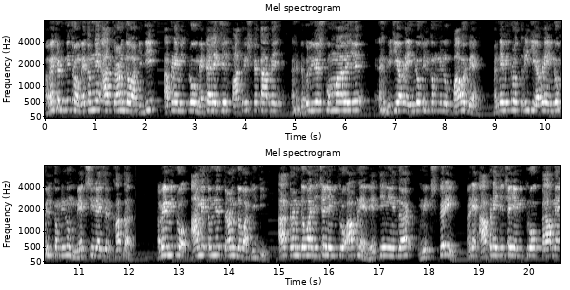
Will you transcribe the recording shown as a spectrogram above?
હવે ખેડૂત મિત્રો, મેં તમને આ ત્રણ દવા કીધી. આપણે મિત્રો મેટાલેક્ઝિલ પાંત્રીસ ટકા આપણે ડબલ્યુએસ ફોર્મમાં આવે છે. બીજી આપણે ઇન્ડોફિલ કંપનીનું પાવર બેંક અને મિત્રો ત્રીજી આપણે ઇન્ડોફિલ કંપનીનું મેક્સિલાઇઝર ખાતર. હવે મિત્રો, આ મેં તમને ત્રણ દવા કીધી. આ ત્રણ દવા જે છે એ મિત્રો આપણે રેતીની અંદર મિક્સ કરી અને આપણે જે છે એ મિત્રો કામને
